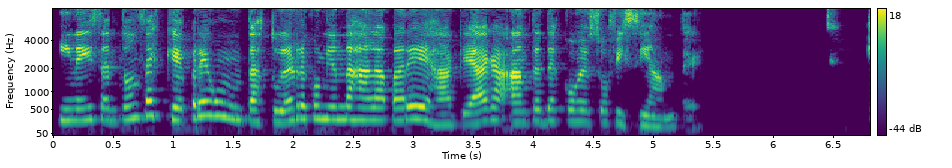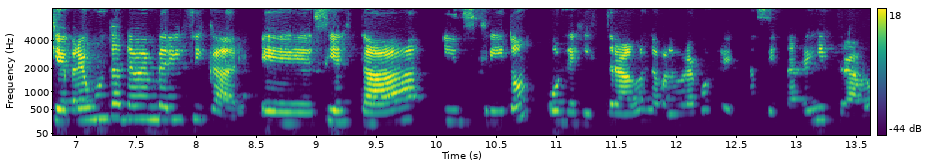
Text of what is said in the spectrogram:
Inés, entonces, ¿qué preguntas tú le recomiendas a la pareja que haga antes de escoger su oficiante? ¿Qué preguntas deben verificar? Eh, si está inscrito o registrado, es la palabra correcta, si está registrado,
